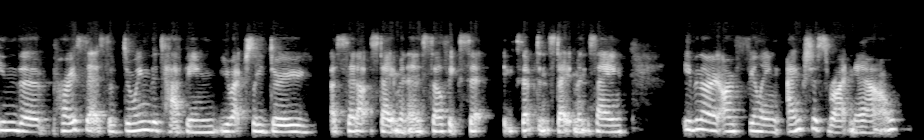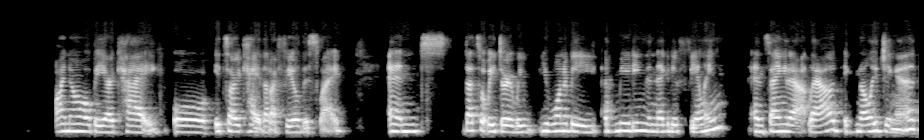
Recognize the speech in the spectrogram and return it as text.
in the process of doing the tapping, you actually do a setup statement and a self acceptance statement saying, even though I'm feeling anxious right now, I know I'll be okay, or it's okay that I feel this way. And that's what we do. We you want to be admitting the negative feeling and saying it out loud, acknowledging it,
